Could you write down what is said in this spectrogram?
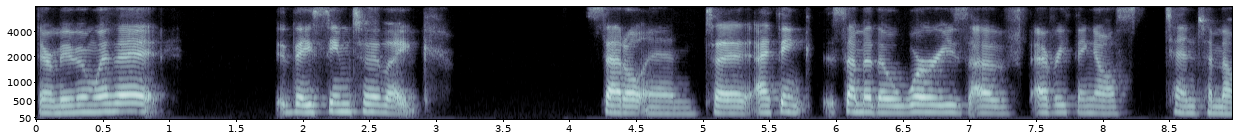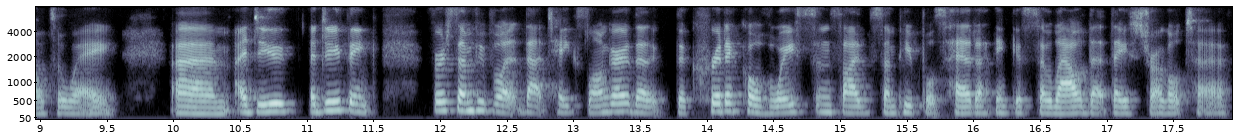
they're moving with it they seem to like settle in to i think some of the worries of everything else tend to melt away. Um, i do i do think for some people that takes longer. The the critical voice inside some people's head i think is so loud that they struggle to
